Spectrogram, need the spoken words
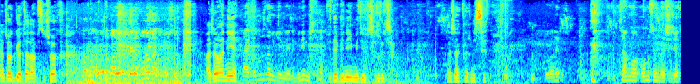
Sen çok göt adamsın çok. Lan arıyorum arıyorum telefona bakmıyorsun. Acaba niye? Ayakkabımızı da mı giymeyelim? Bineyim üstüne. Bir de bineyim mi diyor çıldıracağım. Bacaklarımı hissetmiyorum. Ulan hep... Sen mi o, o mu seni taşıyacak?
